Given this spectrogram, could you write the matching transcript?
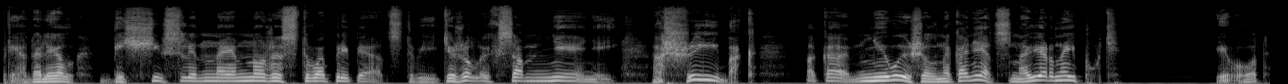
преодолел бесчисленное множество препятствий, тяжелых сомнений, ошибок — пока не вышел, наконец, на верный путь. И вот,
